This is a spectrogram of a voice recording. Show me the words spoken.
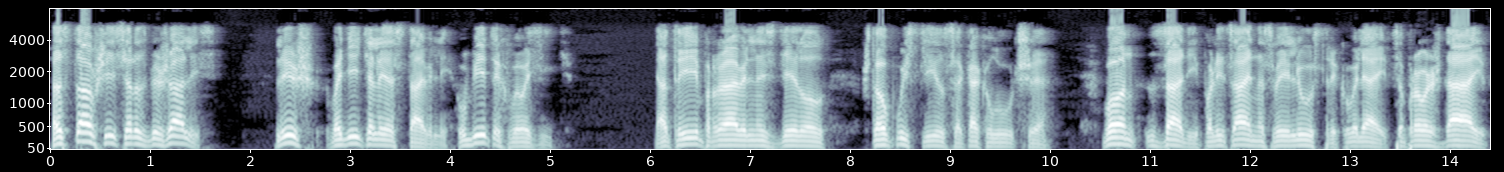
Оставшиеся разбежались. Лишь водителей оставили, убитых вывозить. А ты правильно сделал, что опустился как лучше. Вон сзади полицай на своей люстре ковыляет, сопровождают,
